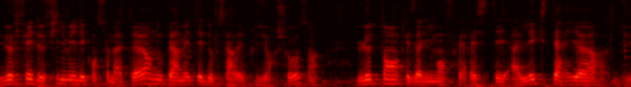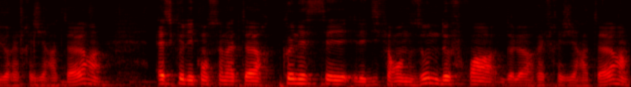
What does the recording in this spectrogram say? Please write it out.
Le fait de filmer les consommateurs nous permettait d'observer plusieurs choses. Le temps que les aliments rester à l'extérieur du réfrigérateur. Est-ce que les consommateurs connaissaient les différentes zones de froid de leur réfrigérateur?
